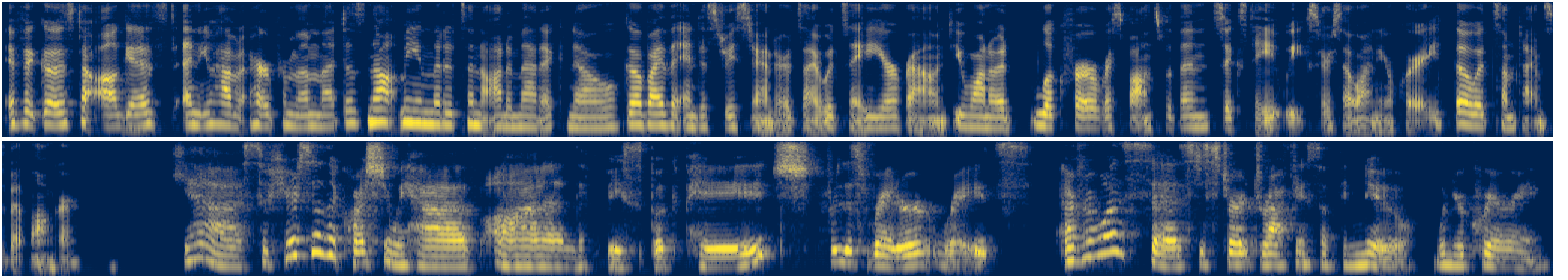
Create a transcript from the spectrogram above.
If it goes to August and you haven't heard from them, that does not mean that it's an automatic no. Go by the industry standards, I would say year round. You want to look for a response within six to eight weeks or so on your query, though it's sometimes a bit longer. Yeah, so here's another question we have on the Facebook page for this writer writes Everyone says to start drafting something new when you're querying.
